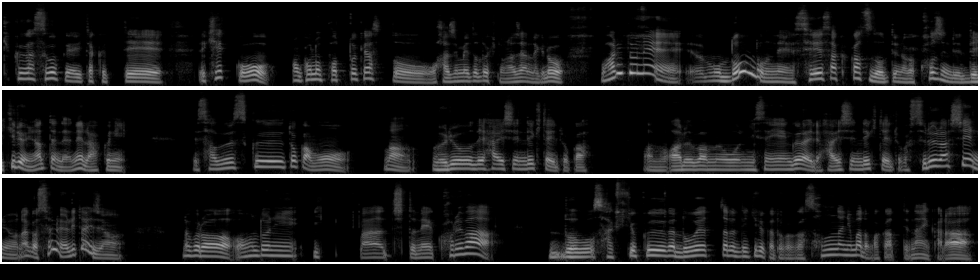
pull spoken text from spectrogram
曲がすごくやりたくて、で、結構、このポッドキャストを始めた時と同じなんだけど、割とね、もうどんどんね、制作活動っていうのが個人でできるようになってんだよね、楽に。で、サブスクとかも、まあ、無料で配信できたりとか、あの、アルバムを2000円ぐらいで配信できたりとかするらしいのよ。なんかそういうのやりたいじゃん。だから、本当に、まあ、ちょっとね、これは、どう、作曲がどうやったらできるかとかがそんなにまだ分かってないから、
